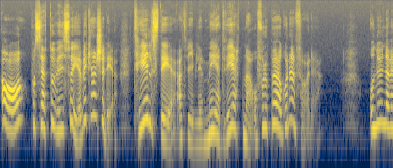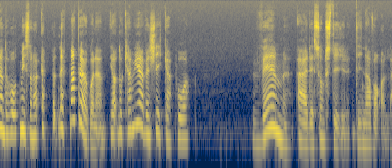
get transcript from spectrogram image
Ja, på sätt och vis så är vi kanske det. Tills det att vi blir medvetna och får upp ögonen för det. Och nu när vi ändå åtminstone har öppnat ögonen, ja då kan vi ju även kika på vem är det som styr dina val?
